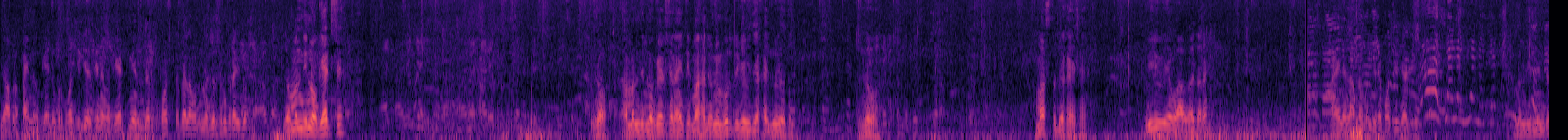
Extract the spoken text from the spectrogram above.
જો આપણે ફાઇનલ ગેટ ઉપર પહોંચી ગયા છીએ ને ગેટની અંદર પહોંચતા પહેલાં હું તમને દર્શન કરાવી દઉં. જો મંદિરનો ગેટ છે. જો, આ મંદિરનો ગેટ છે ને, અહીંથી મહાદેવની મૂર્તિ કેવી દેખાય જોયો તમે? જો. મસ્ત દેખાય છે. વ્યૂ એવો આવે અત્યારે. ફાઇનલ આપણે મંદિરે પહોંચી ગયા મંદિરની અંદર.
